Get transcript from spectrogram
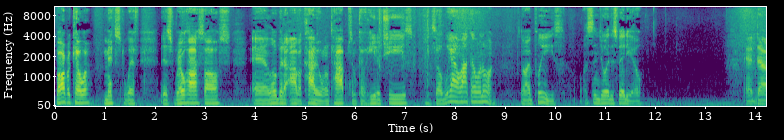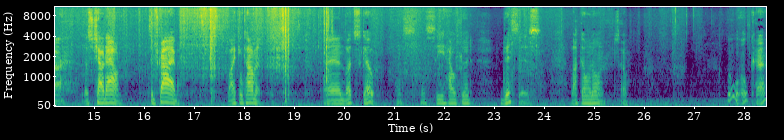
barbacoa mixed with this Roja sauce and a little bit of avocado on top, some cojita cheese. So we got a lot going on. So I please let's enjoy this video. And uh, let's chow down. Subscribe, like and comment. And let's go. Let's let's see how good this is. A lot going on. So Ooh, okay.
